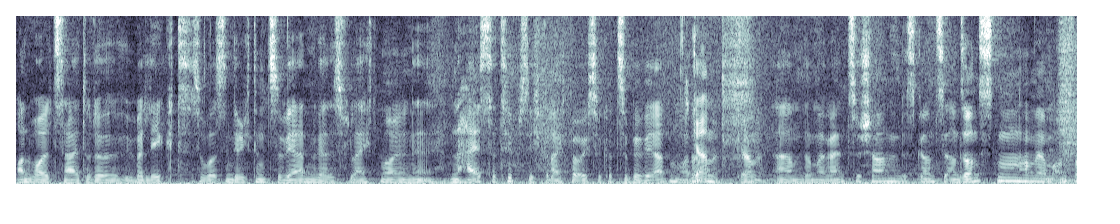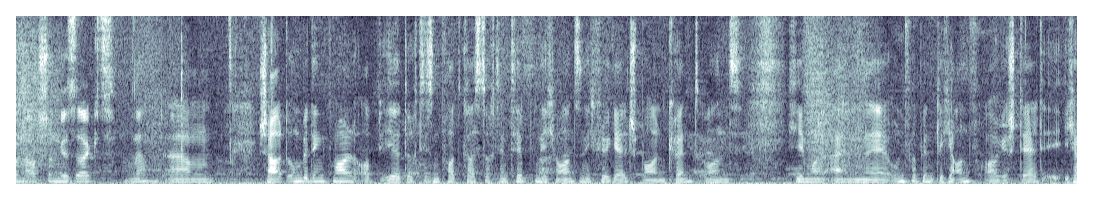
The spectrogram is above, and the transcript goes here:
Anwalt seid oder überlegt, sowas in die Richtung zu werden, wäre das vielleicht mal eine, ein heißer Tipp, sich vielleicht bei euch sogar zu bewerben, oder? Gerne, gerne. Ähm, da mal reinzuschauen in das Ganze. Ansonsten haben wir am Anfang auch schon gesagt, ne, ähm, schaut unbedingt mal, ob ihr durch diesen Podcast, durch den Tipp nicht wahnsinnig viel Geld sparen könnt und hier mal eine unverbindliche Anfrage stellt. Ich,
